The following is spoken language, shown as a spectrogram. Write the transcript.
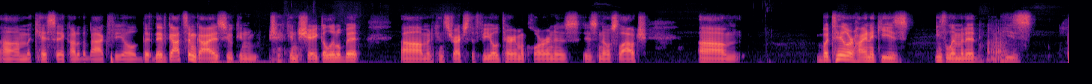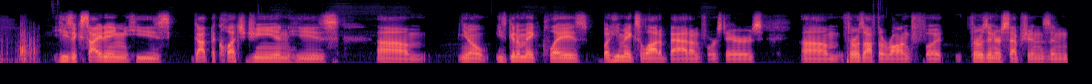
um, McKissic out of the backfield. They've got some guys who can can shake a little bit um, and can stretch the field. Terry McLaurin is is no slouch. Um, but Taylor Heinicke's he's limited. He's he's exciting. He's got the clutch gene. He's, um, you know, he's gonna make plays, but he makes a lot of bad unforced errors. Um, throws off the wrong foot, throws interceptions, and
